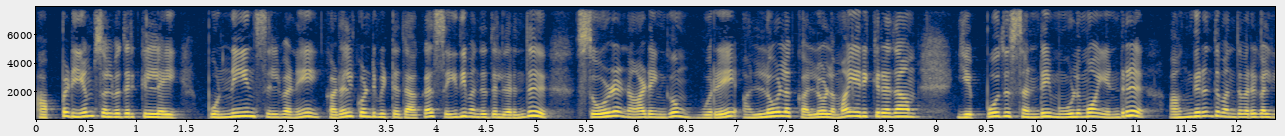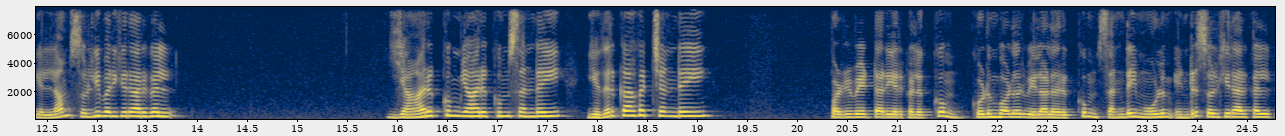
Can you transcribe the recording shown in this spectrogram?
அப்படியும் சொல்வதற்கில்லை. பொன்னியின் செல்வனே கடல் கொண்டு விட்டதாக செய்தி வந்ததிலிருந்து சோழ நாடெங்கும் ஒரே அல்லோல கல்லோலமாய் இருக்கிறதாம். எப்போது சண்டை மூழுமோ என்று அங்கிருந்து வந்தவர்கள் எல்லாம் சொல்லி வருகிறார்கள். யாருக்கும் யாருக்கும் சண்டை? எதற்காகச் சண்டை? பழுவேட்டரையர்களுக்கும் கொடும்பாளூர் வேளாளருக்கும் சண்டை மூலம் என்று சொல்கிறார்கள்.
